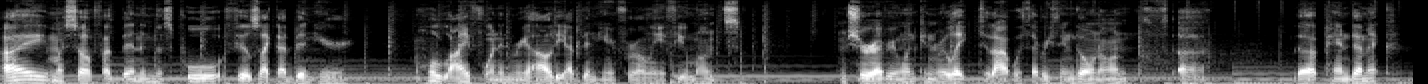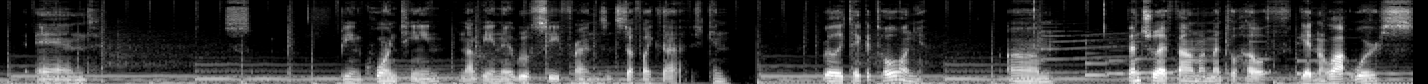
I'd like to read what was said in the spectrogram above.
I myself I've been in this pool. It feels like I've been here my whole life when in reality I've been here for only a few months. I'm sure everyone can relate to that with everything going on, uh, the pandemic and being quarantined, not being able to see friends and stuff like that. Can really take a toll on you. Um, eventually, I found my mental health getting a lot worse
